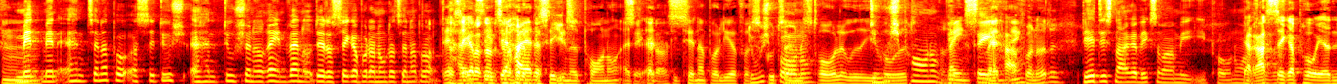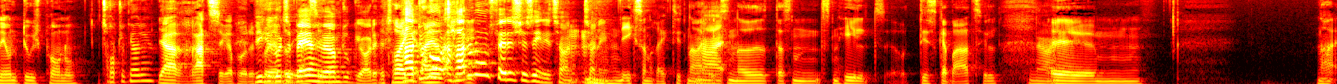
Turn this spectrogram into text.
Mm. Men, men er han tænder på at se douche, at han doucher noget rent vand ud? Det er der sikker på, at der er nogen, der tænder på. Det er har, sikkert jeg, set, der det har på jeg da set i noget porno, at, at de tænder på lige at få skudt sådan Douche-porno. en stråle ud i Douche-porno, hovedet. vildt Rent jeg vand, har ikke? fundet det. Det her, det snakker vi ikke så meget om i, i porno. Jeg er ret sikker på, at jeg nævnte douche-porno. Tror du, du gør det? Jeg er ret sikker på det. Vi kan gå tilbage og har høre, om du gjorde det. Jeg tror har, ikke- du ej, nogen, jeg- har du nogle fetishes egentlig, Ton- Tony? Mm, Ikke sådan rigtigt, nej. Nej. nej. Ikke sådan noget, der sådan, sådan helt, det skal bare til. Nej. Øhm, nej,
